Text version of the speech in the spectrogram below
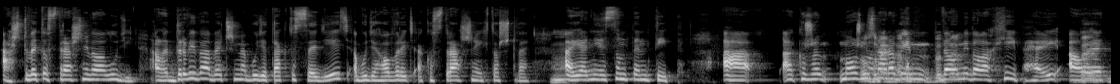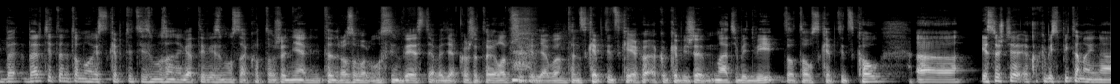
A štve to strašne veľa ľudí. Ale drvivá väčšina bude takto sedieť a bude hovoriť, ako strašne ich to štve. Hmm. A ja nie som ten typ. A akože možno Rozumiem, narobím be, be, veľmi veľa chýb, hej, ale... Be, be, berte tento môj skepticizmus a negativizmus ako to, že nejak ten rozhovor musím viesť a veď akože to je lepšie, keď ja budem ten skeptický, ako, ako keby, že máte byť vy to, tou skeptickou. Uh, ja sa ešte ako keby spýtam aj na,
